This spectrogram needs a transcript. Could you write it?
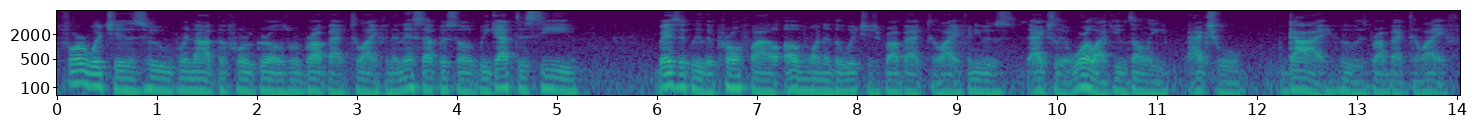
four witches who were not the four girls were brought back to life. And in this episode, we got to see basically the profile of one of the witches brought back to life. And he was actually a warlock, he was the only actual guy who was brought back to life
